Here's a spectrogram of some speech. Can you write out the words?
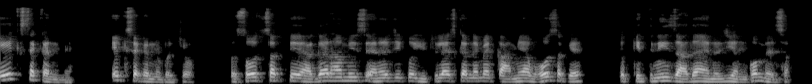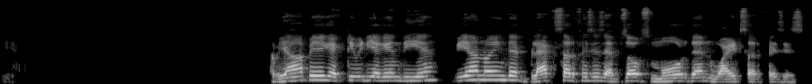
एक सेकंड में, एक सेकंड में बच्चों। तो सोच सकते हैं, अगर हम इस एनर्जी को यूटिलाइज करने में कामयाब हो सके तो कितनी ज़्यादा एनर्जी हमको मिल सकती है। अब यहाँ पे एक एक्टिविटी अगेन दी है। We are knowing that black surfaces absorbs more than white surfaces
